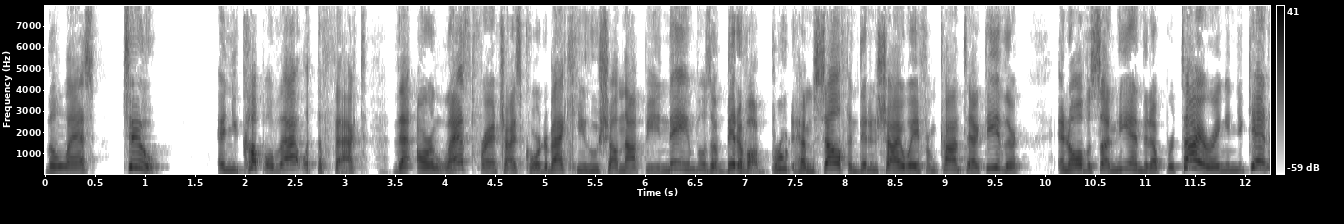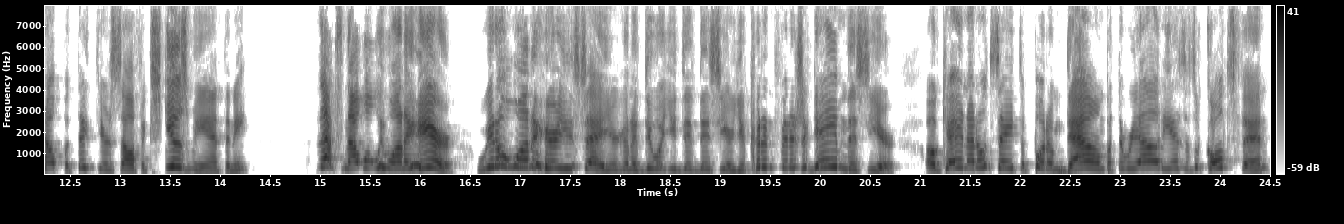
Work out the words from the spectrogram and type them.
the last two. And you couple that with the fact that our last franchise quarterback, he who shall not be named, was a bit of a brute himself and didn't shy away from contact either and all of a sudden he ended up retiring. And you can't help but think to yourself, excuse me, Anthony, that's not what we want to hear. We don't want to hear you say you're going to do what you did this year. You couldn't finish a game this year. Okay. And I don't say to put him down, but the reality is, as a Colts fan,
